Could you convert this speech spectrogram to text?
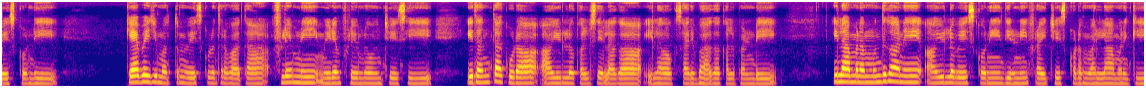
వేసుకోండి. క్యాబేజీ మొత్తం వేసుకున్న తర్వాత ఫ్లేమ్ని మీడియం ఫ్లేమ్లో ఉంచేసి ఇదంతా కూడా ఆయిల్లో కలిసేలాగా ఇలా ఒకసారి బాగా కలపండి. ఇలా మనం ముందుగానే ఆయిల్లో వేసుకొని దీనిని ఫ్రై చేసుకోవడం వల్ల మనకి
